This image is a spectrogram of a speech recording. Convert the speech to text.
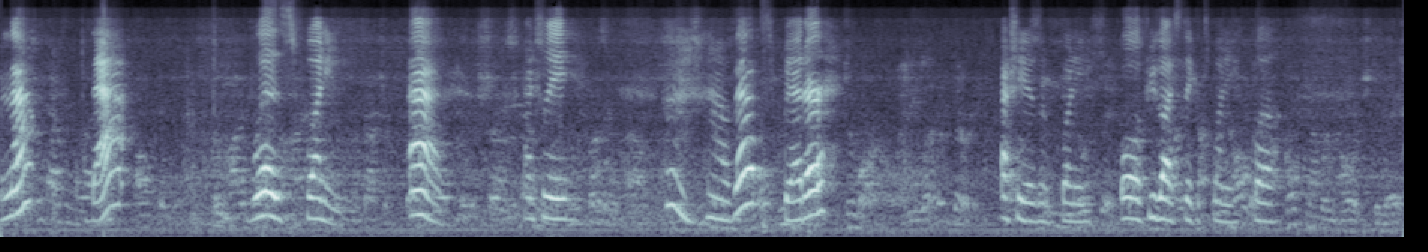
now, that was funny. Ah, actually, now that's better. Actually, isn't funny. Well, if you guys think it's funny, well,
